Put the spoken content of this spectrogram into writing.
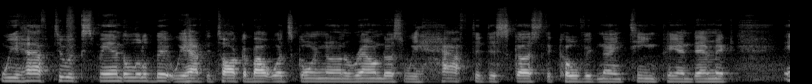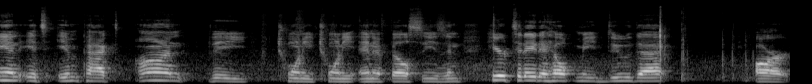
we have to expand a little bit. We have to talk about what's going on around us. We have to discuss the COVID 19 pandemic and its impact on the 2020 NFL season. Here today to help me do that are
